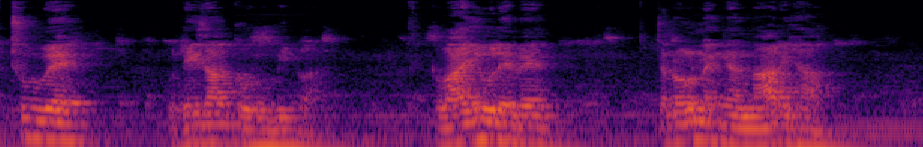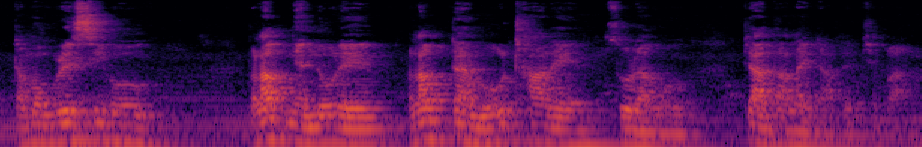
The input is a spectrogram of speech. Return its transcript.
အထူးပဲ လေးစားဂုဏ်ယူမိပါတယ်။ကမ္ဘာကြီးကိုလည်းပဲကျွန်တော်တို့နိုင်ငံသားတွေဟာဒီမိုကရေစီကိုဘယ်လောက်ညှဉ်းလို့လဲဘယ်လောက်တန်ဖိုးထားတယ်ဆိုတာကိုပြသလိုက်တာပဲဖြစ်ပါတယ်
